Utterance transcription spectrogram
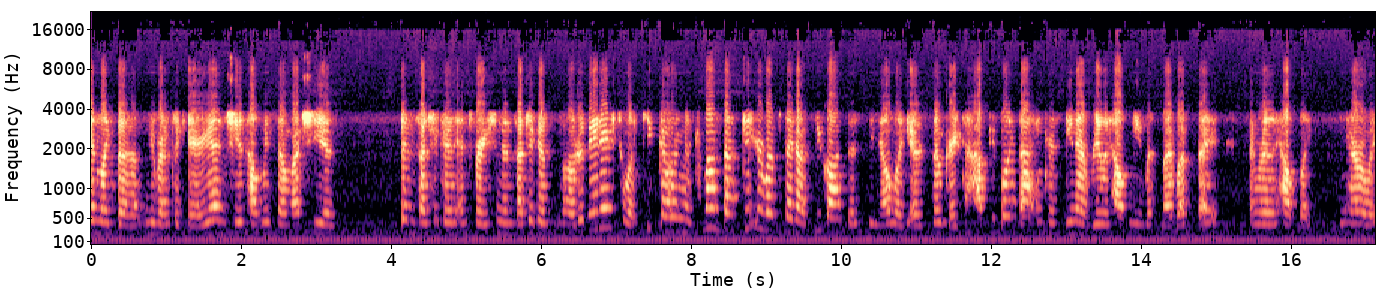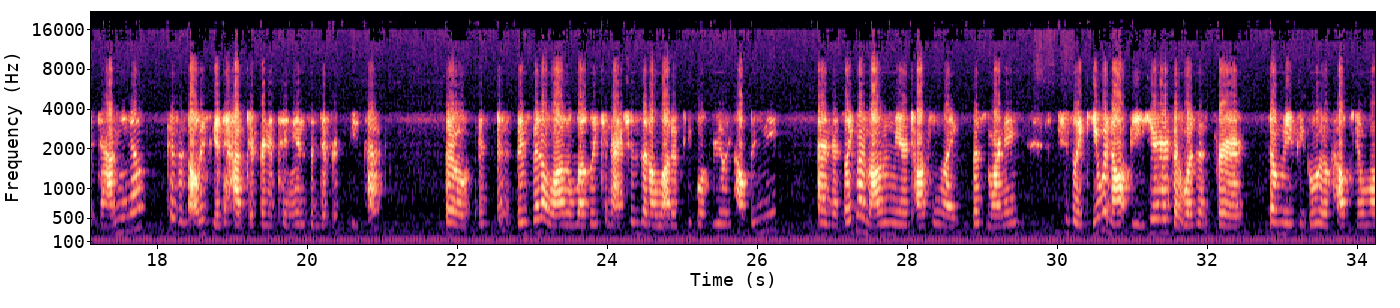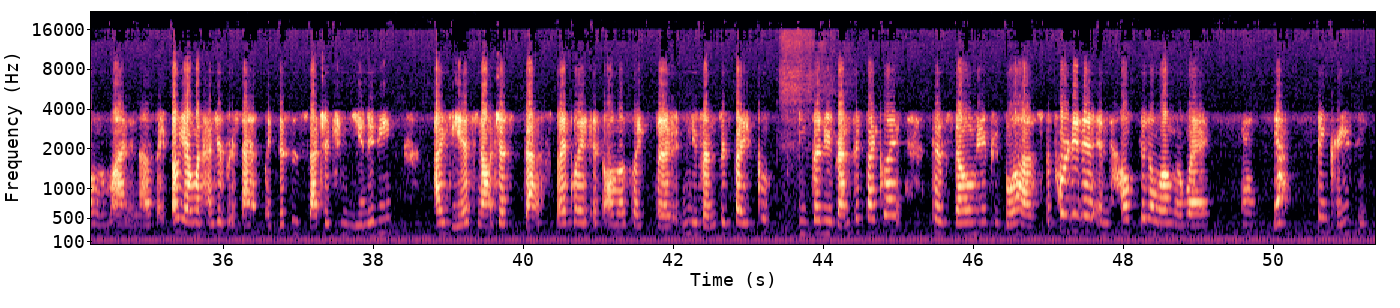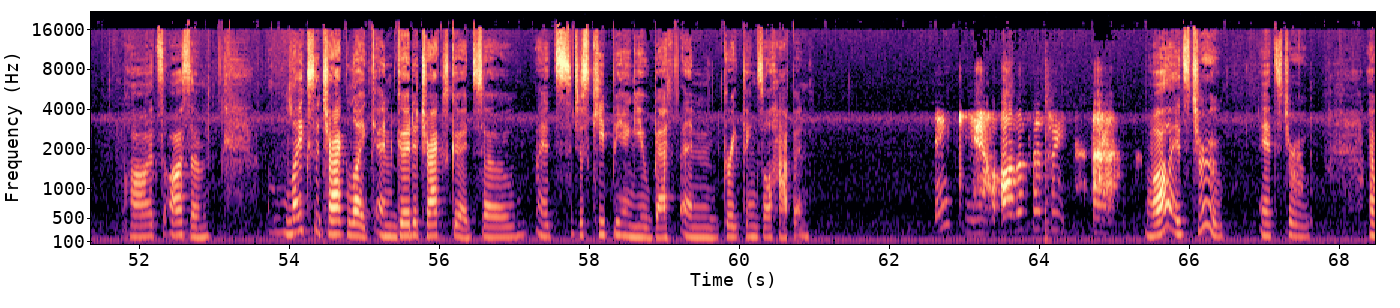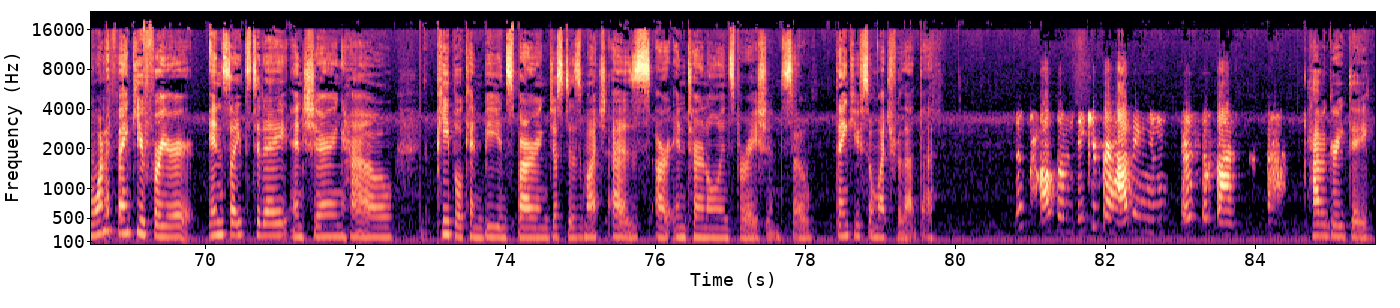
in like the New Brunswick area, and she has helped me so much. She has been such a good inspiration and such a good motivator to like keep going. Like, come on, Beth, get your website out. You got this. You know, like it was so great to have like that. And Christina really helped me with my website and really helped like narrow it down. You know, because it's always good to have different opinions and different feedback. So it's been, there's been a lot of lovely connections and a lot of people really helping me. And it's like my mom and me are talking like this morning. She's like, you would not be here if it wasn't for so many people who have helped you along the line. And I was like, oh yeah, 100%. Like this is such a community idea. It's not just Beth's bike light. It's almost like the New Brunswick bike, the New Brunswick bike light, because so many people have supported it and helped it along the way. And yeah, it's been crazy. Oh, it's awesome. Likes attract like, and good attracts good. So it's just keep being you, Beth, and great things will happen. Thank you. Oh, that's so sweet. Well, it's true. It's true. I want to thank you for your insights today and sharing how people can be inspiring just as much as our internal inspiration. So, thank you so much for that, Beth. No problem. Thank you for having me. It was so fun. Have a great day.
